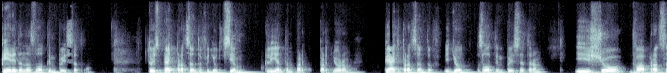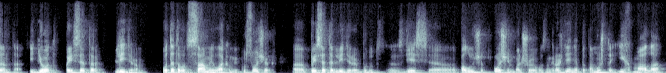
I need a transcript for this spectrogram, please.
передано золотым пейсеттерам. То есть 5% идет всем клиентам, партнерам, 5% идет золотым пейсеттерам, и еще 2% идет пейсеттер лидерам. Вот это вот самый лакомый кусочек, Pacesetter лидеры будут здесь, получат очень большое вознаграждение, потому что их мало,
